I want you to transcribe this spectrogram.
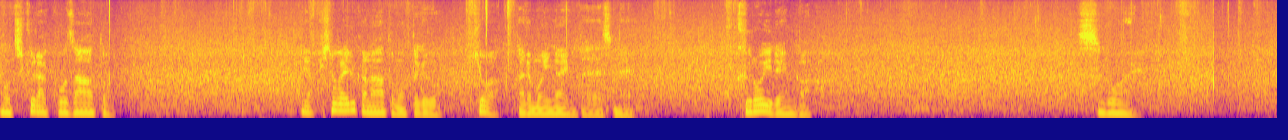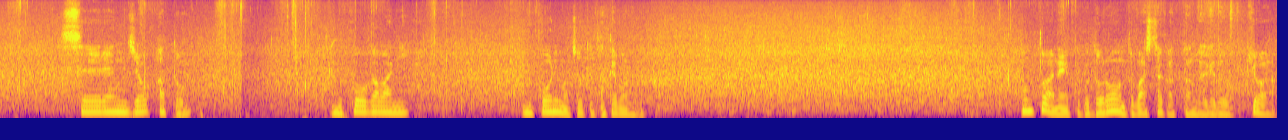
持倉鉱山跡。いや人がいるかなと思ったけど今日は誰もいないみたいですね。黒いレンガ。すごい。精錬所跡。向こう側に向こうにもちょっと建物が。本当はねここドローン飛ばしたかったんだけど今日は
